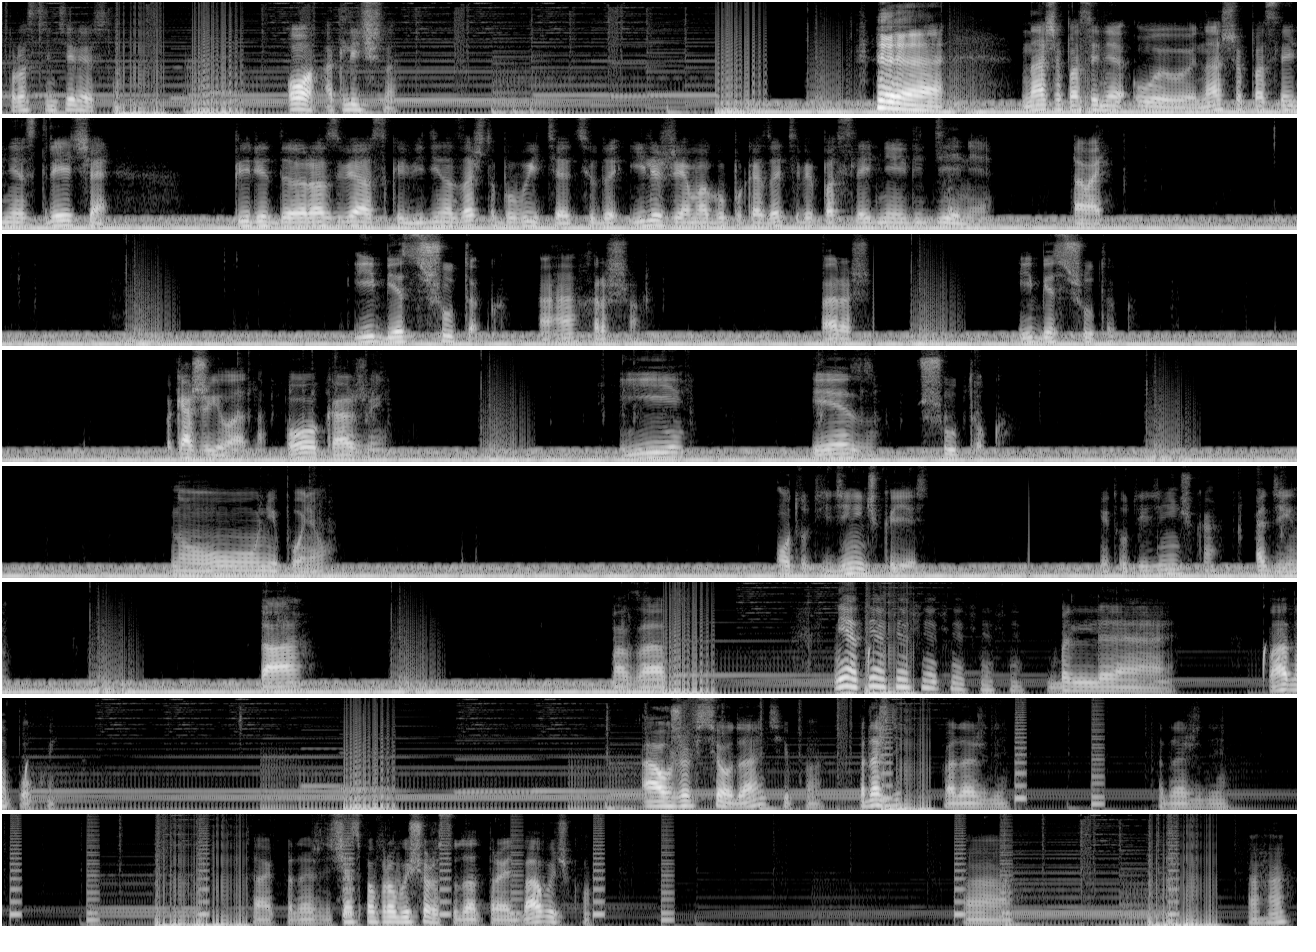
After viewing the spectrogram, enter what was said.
Просто интересно. О, отлично. Наша последняя... Ой, ой, наша последняя встреча перед развязкой. Веди назад, чтобы выйти отсюда. Или же я могу показать тебе последнее видение. Давай. И без шуток. Ага, хорошо. Хорошо. И без шуток. Покажи, ладно. Покажи. И без шуток. Ну, не понял. О, тут единичка есть. И тут единичка. Один. Да. Назад. Нет, нет, нет, нет, нет, нет, нет. Бля. Ладно, похуй. А, уже все, да? Типа. Подожди. Подожди. Подожди. Так, подожди. Сейчас попробую еще раз сюда отправить бабочку. А. Ага.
